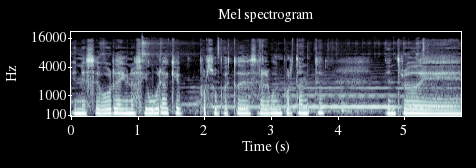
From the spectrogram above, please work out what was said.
En ese borde hay una figura que por supuesto debe ser algo importante dentro de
